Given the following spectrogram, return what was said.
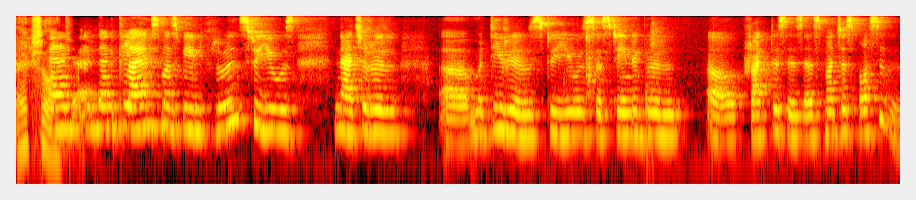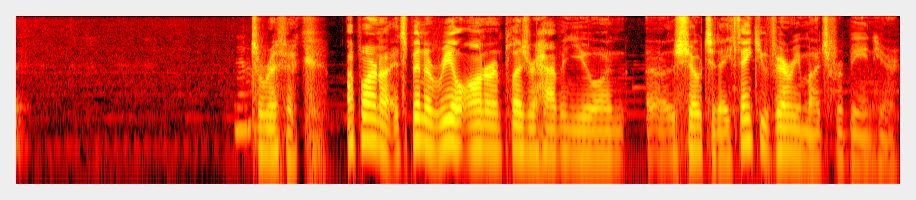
Excellent. and, and then clients must be influenced to use natural uh, materials to use sustainable uh, practices as much as possible Terrific. Aparna, it's been a real honor and pleasure having you on uh, the show today. Thank you very much for being here.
